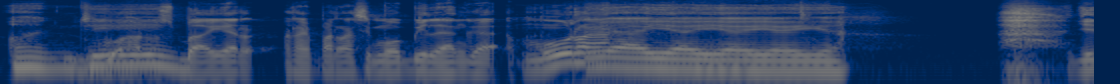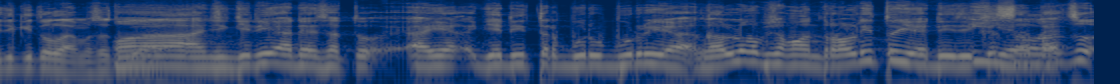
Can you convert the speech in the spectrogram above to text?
Anjing. Gue harus bayar reparasi mobil yang nggak murah. Iya iya iya iya iya. Jadi gitulah maksud gue. Wah anjing jadi ada satu ah, ya, jadi terburu-buru ya. Nggak lu nggak bisa kontrol itu ya di Iya, kesel. apaan ya.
